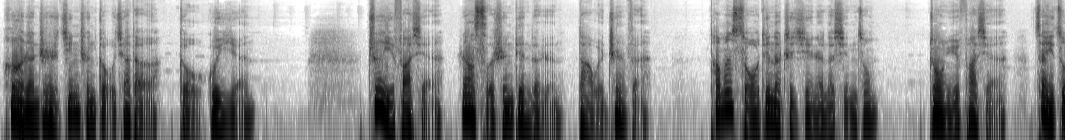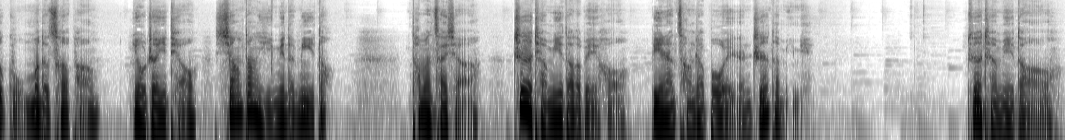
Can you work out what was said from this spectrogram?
赫然正是京城狗家的狗归岩。这一发现让死神殿的人大为振奋。他们锁定了这几人的行踪，终于发现，在一座古墓的侧旁有着一条相当隐秘的密道。他们猜想，这条密道的背后必然藏着不为人知的秘密。这条密道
